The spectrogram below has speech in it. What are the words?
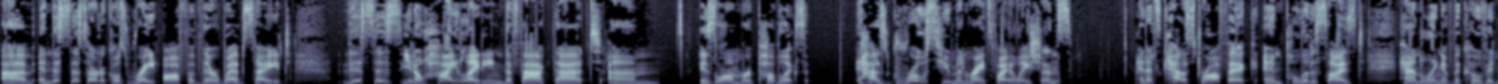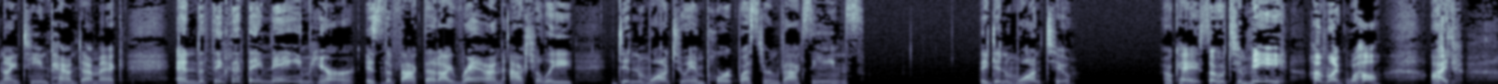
um, and this this article is right off of their website. This is you know highlighting the fact that um, Islam republics has gross human rights violations. And it's catastrophic and politicized handling of the COVID 19 pandemic. And the thing that they name here is the fact that Iran actually didn't want to import Western vaccines. They didn't want to. Okay, so to me, I'm like, well, I,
